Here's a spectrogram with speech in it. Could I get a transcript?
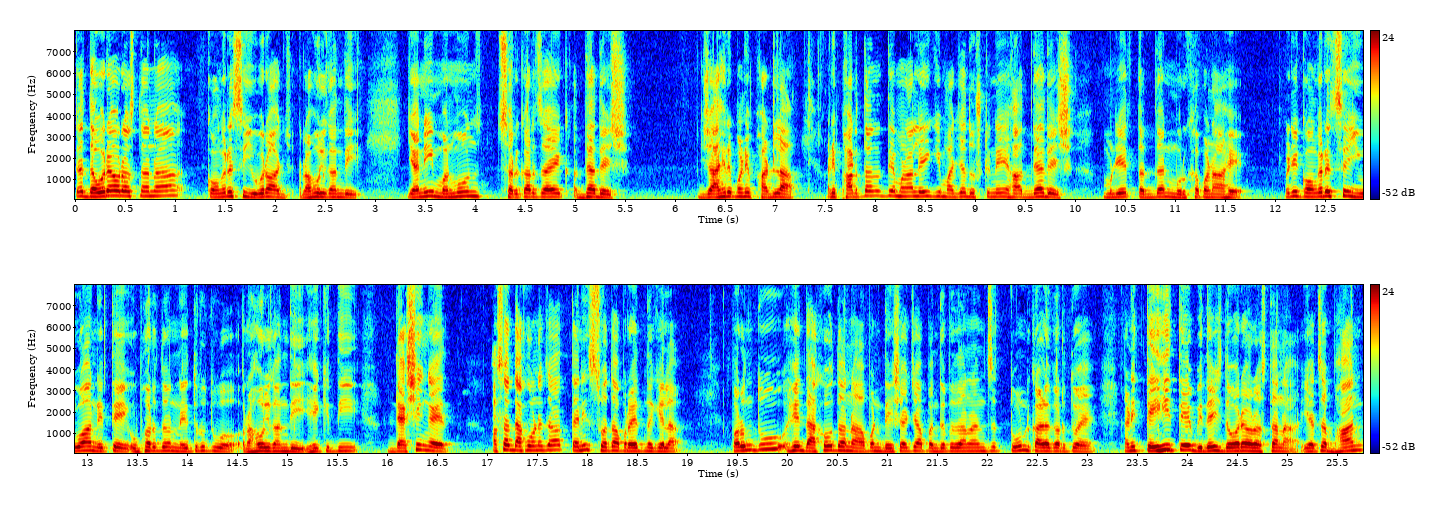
त्या दौऱ्यावर असताना काँग्रेसचे युवराज राहुल गांधी यांनी मनमोहन सरकारचा एक अध्यादेश जाहीरपणे फाडला. आणि फाडताना ते म्हणाले की माझ्या दृष्टीने हा अध्यादेश म्हणजे तद्दन मूर्खपणा आहे. म्हणजे काँग्रेसचे युवा नेते उभरदन नेतृत्व राहुल गांधी हे किती डॅशिंग आहेत असा दाखवण्याचा त्यांनी स्वतः प्रयत्न केला. परंतु हे दाखवताना आपण देशाच्या पंतप्रधानांचं तोंड काळं करतो आहे आणि तेही ते विदेश दौऱ्यावर असताना याचं भान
